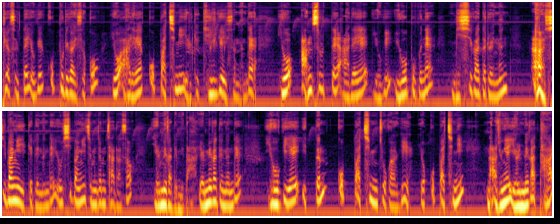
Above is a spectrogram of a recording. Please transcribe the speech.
피었을 때 여기 꽃뿌리가 있었고 요 아래에 꽃받침이 이렇게 길게 있었는데 요 암술대 아래에 여기 요 부분에 미씨가 들어있는 씨방이 있게 됐는데 요 씨방이 점점 자라서 열매가 됩니다. 열매가 되는데 여기에 있던 꽃받침 조각이 요 꽃받침이 나중에 열매가 다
